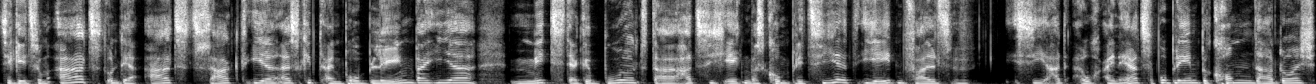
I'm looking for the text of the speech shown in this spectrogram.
Sie geht zum Arzt und der Arzt sagt ihr, es gibt ein Problem bei ihr mit der Geburt, da hat sich irgendwas kompliziert. Jedenfalls sie hat auch ein Herzproblem bekommen dadurch.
